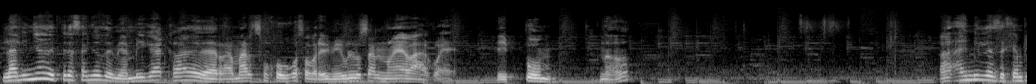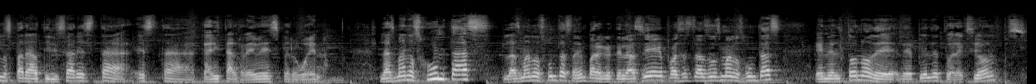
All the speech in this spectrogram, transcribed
la niña de tres años de mi amiga acaba de derramar su jugo sobre mi blusa nueva, güey. Y ¡pum! ¿No? Ah, hay miles de ejemplos para utilizar esta, esta carita al revés, pero bueno. Las manos juntas, las manos juntas también para que te las sepas, estas dos manos juntas en el tono de, piel de tu elección, pues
